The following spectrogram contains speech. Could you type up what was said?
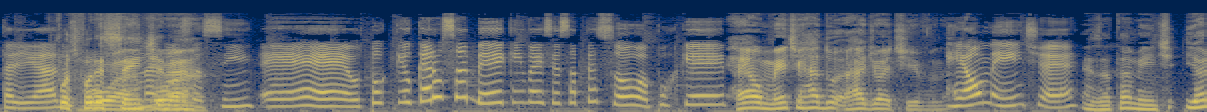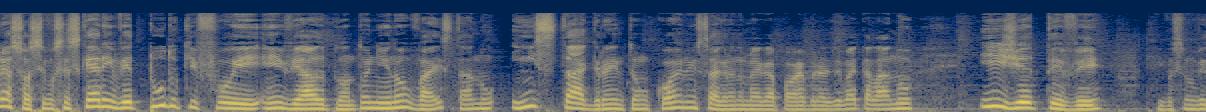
tá ligado? Fosforescente, um negócio né? assim. É, é, eu, tô, eu quero saber quem vai ser essa pessoa, porque Realmente radu- radioativo, né? realmente é. Exatamente. E olha só, se vocês querem ver tudo que foi enviado pelo Antonino, vai estar no Instagram. Então corre no Instagram do Mega Power Brasil, vai estar lá no IGTV. E você não vê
